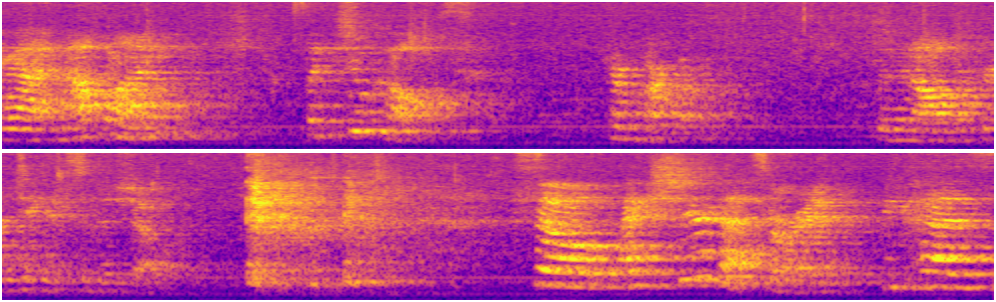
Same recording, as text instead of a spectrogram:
I got not one, but two calls from Harpo with an offer for tickets to the show. So I share that story because,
